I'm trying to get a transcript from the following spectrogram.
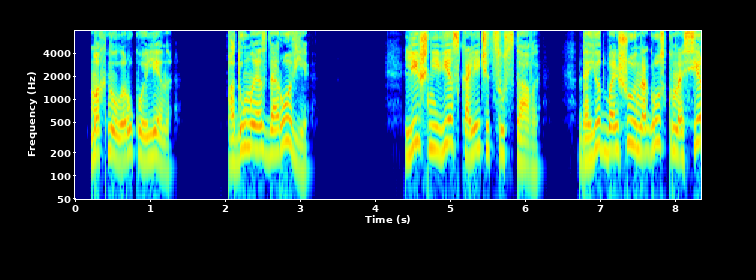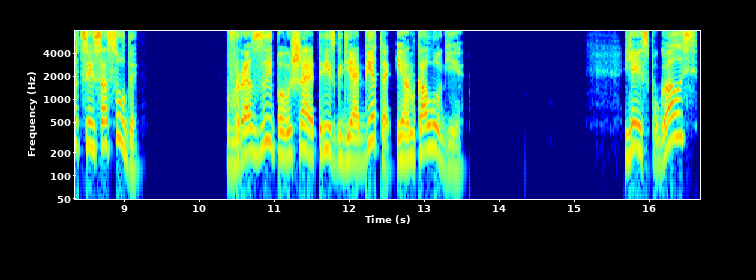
— махнула рукой Лена. «Подумай о здоровье. Лишний вес калечит суставы, дает большую нагрузку на сердце и сосуды в разы повышает риск диабета и онкологии. Я испугалась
